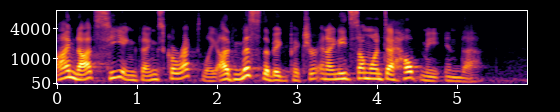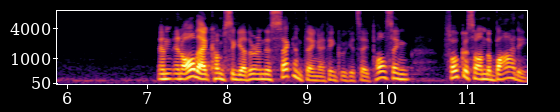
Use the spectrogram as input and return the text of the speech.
I'm not seeing things correctly. I've missed the big picture, and I need someone to help me in that. And, and all that comes together in this second thing I think we could say. Paul's saying, focus on the body.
